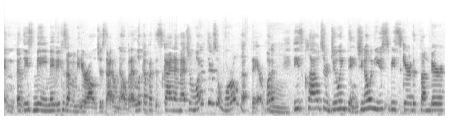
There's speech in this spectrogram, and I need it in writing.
and at least me, maybe because I'm a meteorologist, I don't know, but I look up at the sky and I imagine, what if there's a world up there? What if mm. these clouds are doing things? You know, when you used to be scared of thunder,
